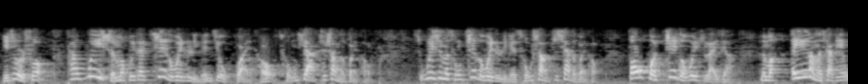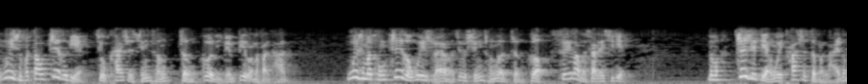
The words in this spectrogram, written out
也就是说，它为什么会在这个位置里边就拐头，从下至上的拐头？为什么从这个位置里面从上至下的拐头？包括这个位置来讲，那么 A 浪的下跌为什么到这个点就开始形成整个里边 B 浪的反弹？为什么从这个位置来讲呢，就形成了整个 C 浪的下跌起点？那么这些点位它是怎么来的？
